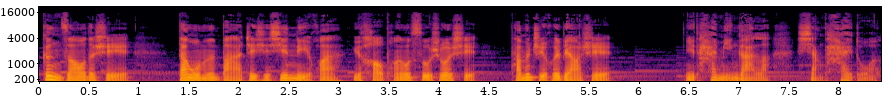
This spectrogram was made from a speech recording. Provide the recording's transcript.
更糟的是，当我们把这些心里话与好朋友诉说时，他们只会表示。你太敏感了，想太多了。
